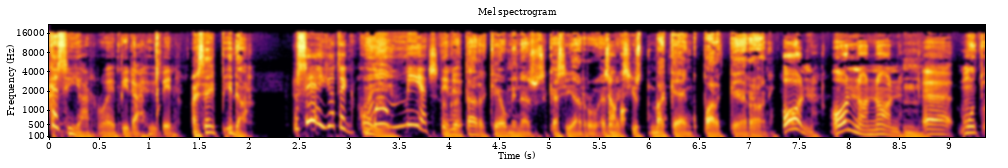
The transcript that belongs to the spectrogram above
käsijarru ei pidä hyvin. Ai se ei pidä. No se ei jotenkin, kun mä oon Se on miettinyt. tärkeä ominaisuus se käsijarru. Esimerkiksi just mäkeen, kun parkkeeraa. Niin. On, on, on, on. Mm. Ö, mut,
